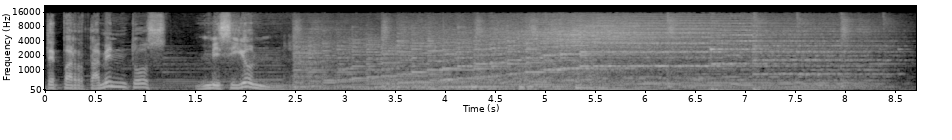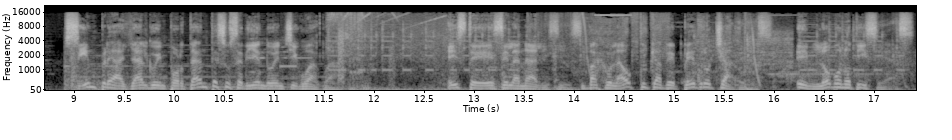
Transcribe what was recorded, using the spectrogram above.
Departamentos Misión. Siempre hay algo importante sucediendo en Chihuahua. Este es el análisis bajo la óptica de Pedro Chávez en Lobo Noticias.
